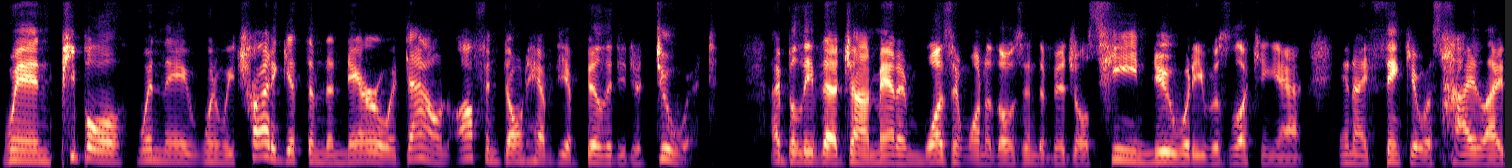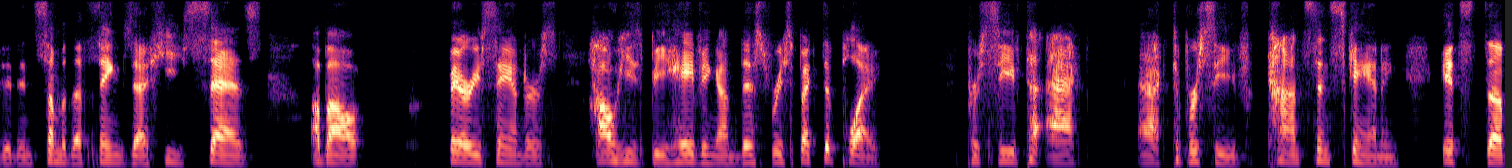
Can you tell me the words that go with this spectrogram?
When people when they when we try to get them to narrow it down often don't have the ability to do it. I believe that john madden wasn't one of those individuals. He knew what he was looking at and i think it was highlighted in some of the things that he says about barry sanders how he's behaving on this respective play, perceive to act, act to perceive, constant scanning. It's the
